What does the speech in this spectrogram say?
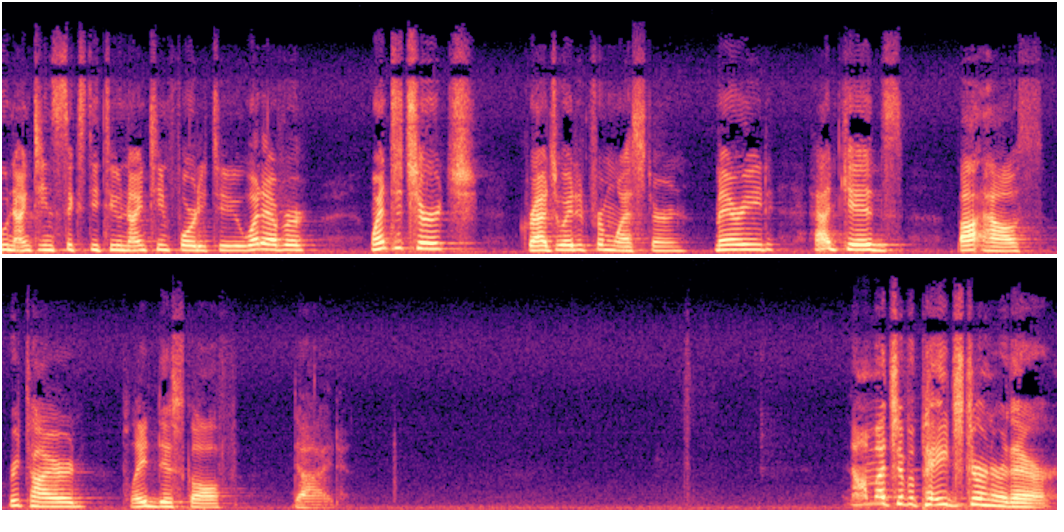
1962, 1942, whatever. Went to church, graduated from Western, married, had kids, bought house, retired, played disc golf, died. Not much of a page turner there.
